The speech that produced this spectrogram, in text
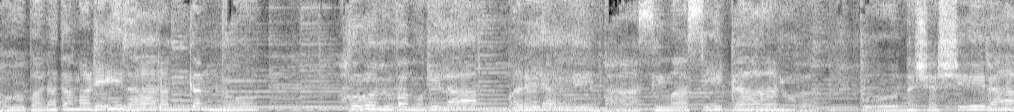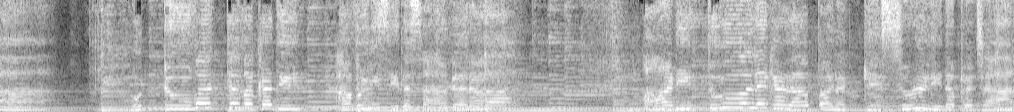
ಬನದ ಮಡಿಲ ರಂಗನ್ನು ಹೋಲುವ ಮುಗಿಲ ಮರೆಯಲ್ಲಿ ಮಾಸಿ ಮಾಸಿ ಕಾಣುವ ಪೂರ್ಣ ಶಶಿರ. ಮುಟ್ಟುವ ತವಕದಿ ಹವಳಿಸಿದ ಸಾಗರ. ಮಾಡಿದ್ದು ಅಲೆಗಳ ಬಣಕ್ಕೆ ಸುಳ್ಳಿನ ಪ್ರಚಾರ.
